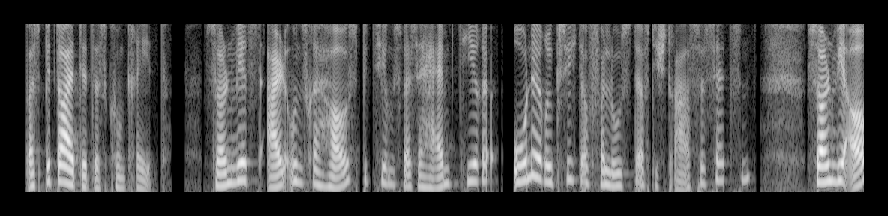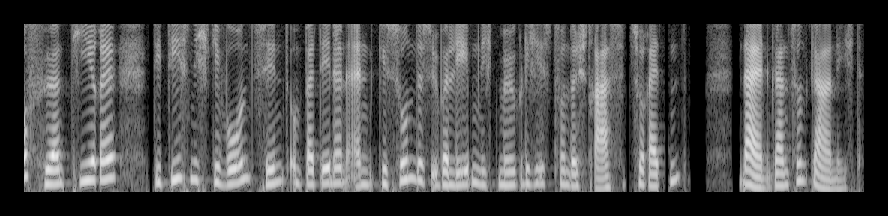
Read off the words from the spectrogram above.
Was bedeutet das konkret? Sollen wir jetzt all unsere Haus- bzw. Heimtiere ohne Rücksicht auf Verluste auf die Straße setzen? Sollen wir aufhören, Tiere, die dies nicht gewohnt sind und bei denen ein gesundes Überleben nicht möglich ist, von der Straße zu retten? Nein, ganz und gar nicht.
